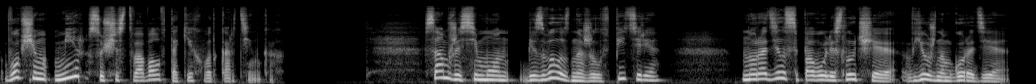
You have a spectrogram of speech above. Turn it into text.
В общем, мир существовал в таких вот картинках. Сам же Симон безвылазно жил в Питере, но родился по воле случая в южном городе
